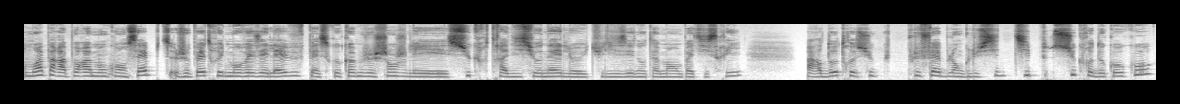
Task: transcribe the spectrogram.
moi, par rapport à mon concept, je peux être une mauvaise élève parce que comme je change les sucres traditionnels utilisés notamment en pâtisserie par d'autres sucres plus faibles en glucides, type sucre de coco,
